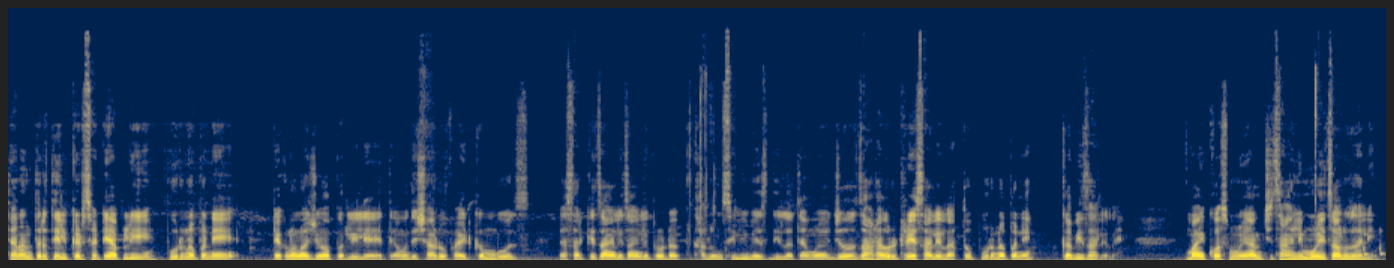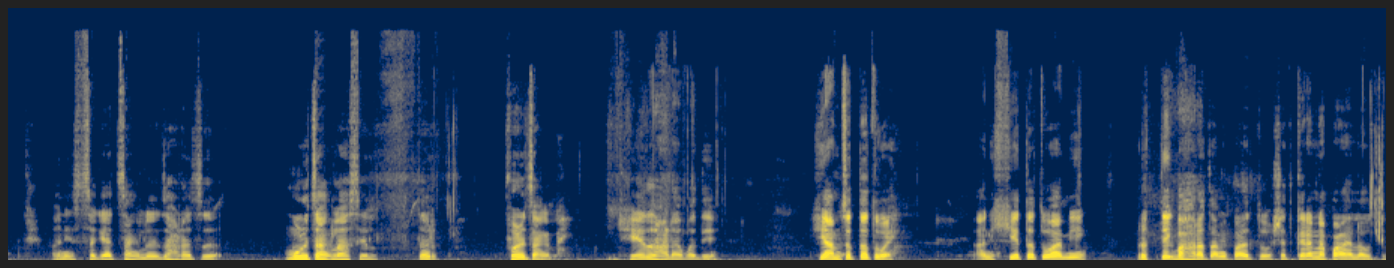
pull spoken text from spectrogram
त्यानंतर तेलकटसाठी आपली पूर्णपणे टेक्नॉलॉजी वापरलेली आहे. त्यामध्ये शॅडो फाईट कंबोज यासारखे चांगले चांगले प्रोडक्ट खालून सिलिबेस दिला. त्यामुळे जो झाडावर ट्रेस आलेला तो पूर्णपणे कमी झालेला आहे. मायकॉसमुळे आमची चांगली मुळी चालू झाली. आणि सगळ्यात चांगलं झाडाचं मूळ चांगलं असेल तर फळ चांगलं आहे. हे झाडामध्ये हे आमचं तत्व आहे. आणि हे तत्व आम्ही प्रत्येक बहारात आम्ही पाळतो शेतकऱ्यांना पाळायला होतो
